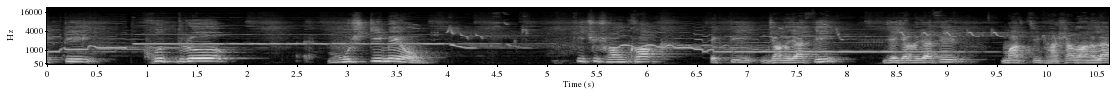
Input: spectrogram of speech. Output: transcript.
একটি ক্ষুদ্র মুষ্টিমেয় কিছু সংখ্যক একটি জনজাতি, যে জনজাতির মাতৃভাষা বাংলা।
